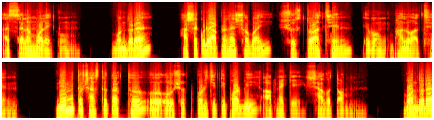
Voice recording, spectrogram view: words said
আসসালামু আলাইকুম। বন্ধুরা, আশা করি আপনারা সবাই সুস্থ আছেন এবং ভালো আছেন। নিয়মিত স্বাস্থ্য তথ্য ও ঔষধ পরিচিতি পর্বে আপনাকে স্বাগতম। বন্ধুরা,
